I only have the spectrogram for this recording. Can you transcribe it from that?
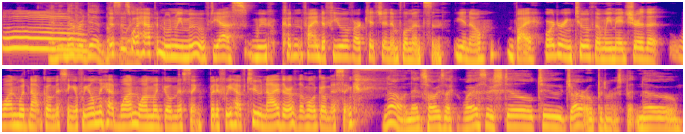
Oh, And it never did. This is way. what happened when we moved. Yes, we couldn't find a few of our kitchen implements, and you know, by ordering two of them, we made sure that one would not go missing. If we only had one, one would go missing. But if we have two, neither of them will go missing. No, and then it's always like, why is there still two jar openers? But no,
